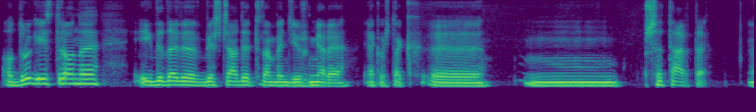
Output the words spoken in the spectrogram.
od drugiej strony i gdy dojdę w Bieszczady, to tam będzie już w miarę jakoś tak yy, przetarte. Yy,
